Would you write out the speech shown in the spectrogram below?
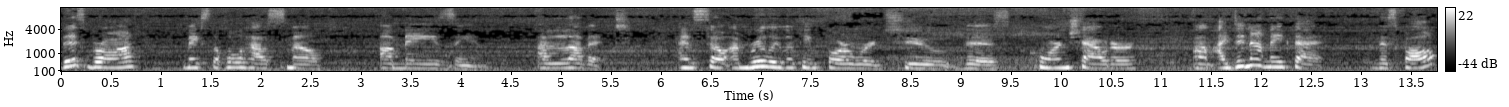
this broth makes the whole house smell amazing. I love it. And so I'm really looking forward to this corn chowder. Um, I did not make that this fall.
